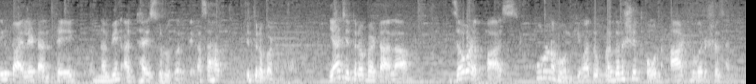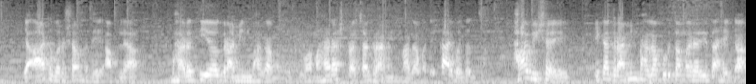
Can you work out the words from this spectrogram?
ती टॉयलेट आणते एक नवीन अध्याय सुरू करते. असा हा चित्रपट होता. या चित्रपटाला जवळपास पूर्ण होऊन किंवा तो प्रदर्शित होऊन आठ वर्ष झाली. या आठ वर्षामध्ये आपल्या भारतीय ग्रामीण भागामध्ये किंवा महाराष्ट्राच्या ग्रामीण भागामध्ये काय बदल झाला? हा विषय एका ग्रामीण भागापुरता मर्यादित आहे का?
